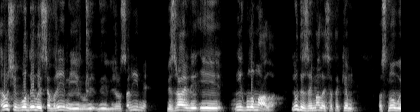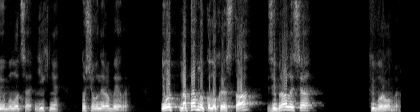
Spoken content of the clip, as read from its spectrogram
Гроші вводилися в Римі, і в Єрусалімі, в Ізраїлі, і їх було мало. Люди займалися таким, основою було це їхнє, то, що вони робили. І от, напевно, коло Христа зібралися хлібороби.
